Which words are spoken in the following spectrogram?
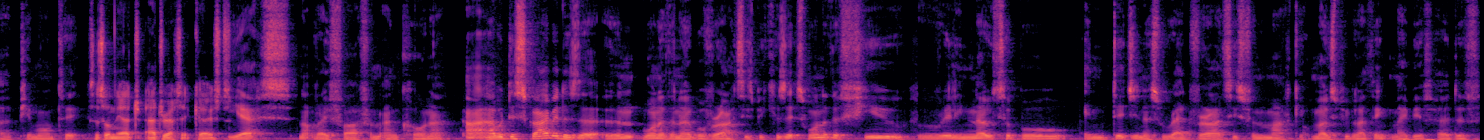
uh, Piemonte. So it's on the Ad- Adriatic coast. Yes, not very far from Ancona. I, I would describe it as a, one of the noble varieties because it's one of the few really notable indigenous red varieties from the Marche. Most people, I think, maybe have heard of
